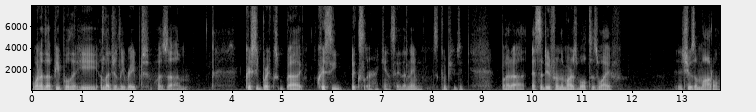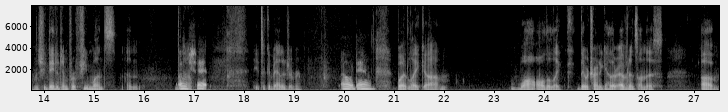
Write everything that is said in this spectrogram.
One of the people that he allegedly raped was um Chrissy Bricks, uh, Chrissy Bixler. I can't say that name; it's confusing. But uh, it's the dude from the Mars Volta's wife, and she was a model, and she dated him for a few months, and Oh know shit. he took advantage of her. Oh damn. But like, um, while all the like they were trying to gather evidence on this, um,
